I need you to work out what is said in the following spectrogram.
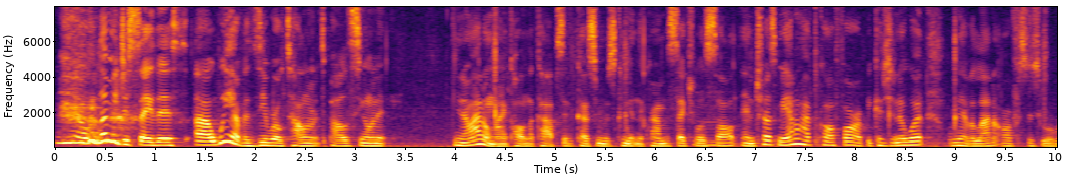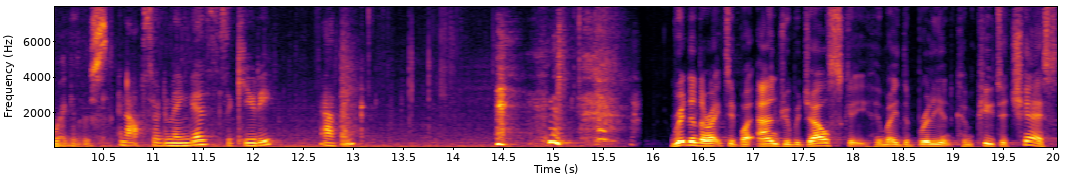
You know, let me just say this. Uh, we have a zero tolerance policy on it. You know, I don't mind calling the cops if customers committing the crime of sexual Mm-hmm. assault. And trust me, I don't have to call far because you know what? We have a lot of officers who are regulars. And Officer Dominguez is a cutie, I think. Written and directed by Andrew Bujalski, who made the brilliant Computer Chess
